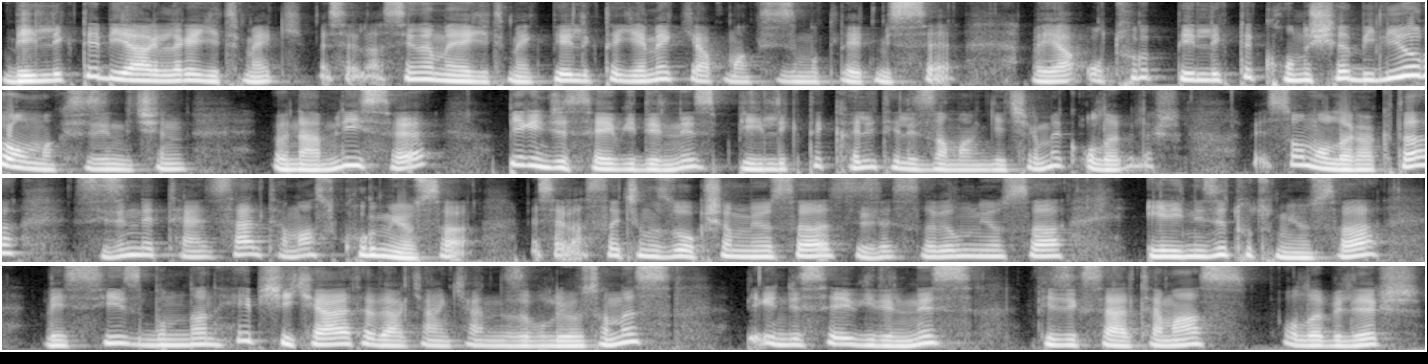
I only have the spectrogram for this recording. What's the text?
Birlikte bir yerlere gitmek, mesela sinemaya gitmek, birlikte yemek yapmak sizi mutlu etmişse veya oturup birlikte konuşabiliyor olmak sizin için önemliyse birinci sevgi diliniz birlikte kaliteli zaman geçirmek olabilir. Ve son olarak da sizinle tensel temas kurmuyorsa, mesela saçınızı okşamıyorsa, size sarılmıyorsa, elinizi tutmuyorsa ve siz bundan hep şikayet ederken kendinizi buluyorsanız birinci sevgi diliniz fiziksel temas olabilir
